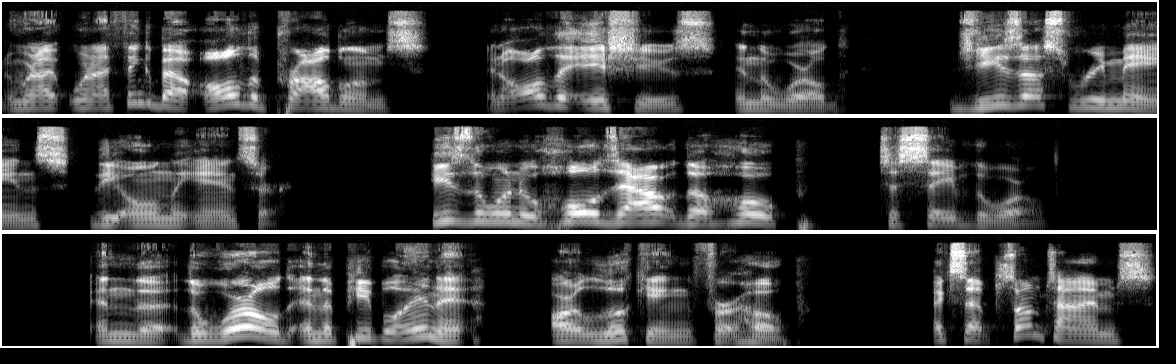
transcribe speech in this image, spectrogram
when I when I think about all the problems and all the issues in the world, Jesus remains the only answer. He's the one who holds out the hope to save the world. And the the world and the people in it are looking for hope. Except sometimes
